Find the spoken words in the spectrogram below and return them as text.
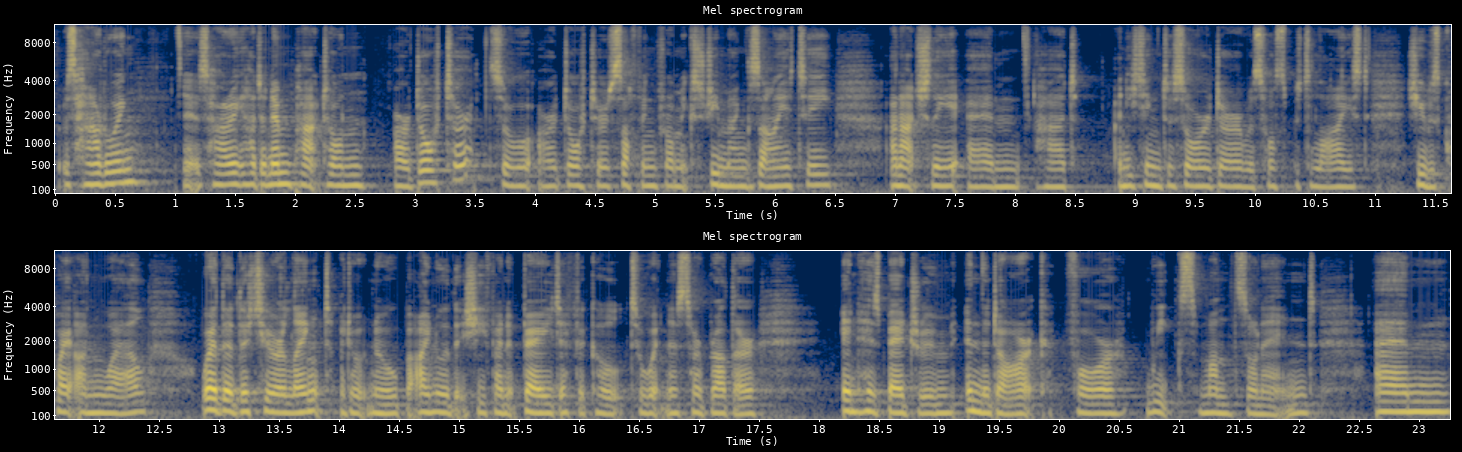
It was harrowing. It was harrowing. It had an impact on our daughter. So our daughter is suffering from extreme anxiety and actually um, had an eating disorder, was hospitalised. She was quite unwell. Whether the two are linked, I don't know, but I know that she found it very difficult to witness her brother in his bedroom in the dark for weeks, months on end. Um,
